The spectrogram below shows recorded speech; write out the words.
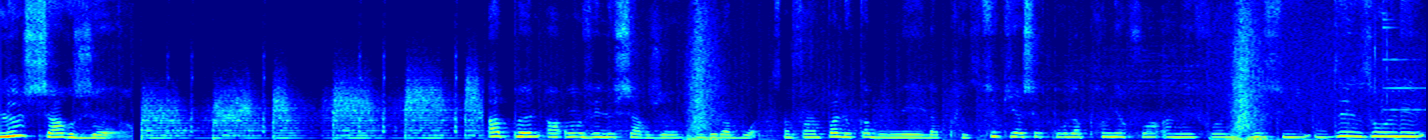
Le chargeur. Apple a enlevé le chargeur de la boîte. Enfin, pas le câble, mais la prise. Ceux qui achètent pour la première fois un iPhone, je suis désolée.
